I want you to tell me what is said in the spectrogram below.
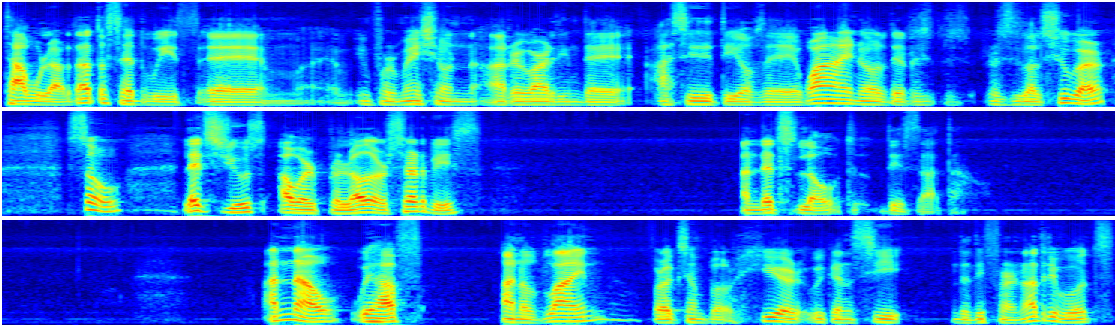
tabular dataset with um, information regarding the acidity of the wine or the res residual sugar. So let's use our preloader service and let's load this data. And now we have an outline. For example, here we can see the different attributes,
